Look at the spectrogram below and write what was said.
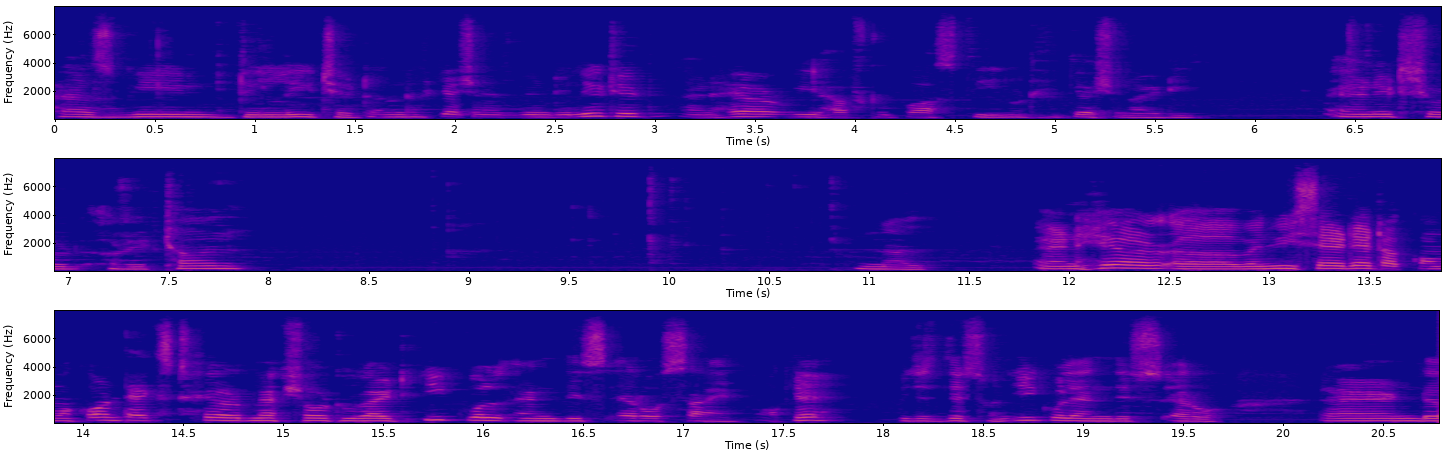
has been deleted. A notification has been deleted and here we have to pass the notification ID and it should return null. And here uh, when we say data comma context here make sure to write equal and this arrow sign okay which is this one equal and this arrow. And uh,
